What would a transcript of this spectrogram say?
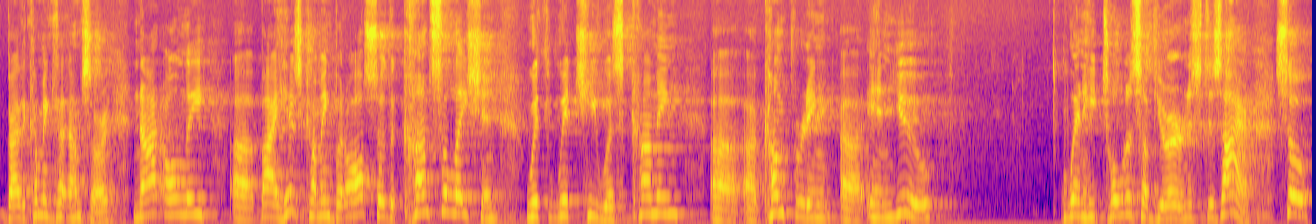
by the coming, I'm sorry, not only uh, by his coming, but also the consolation with which he was coming, uh, uh, comforting uh, in you when he told us of your earnest desire. So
